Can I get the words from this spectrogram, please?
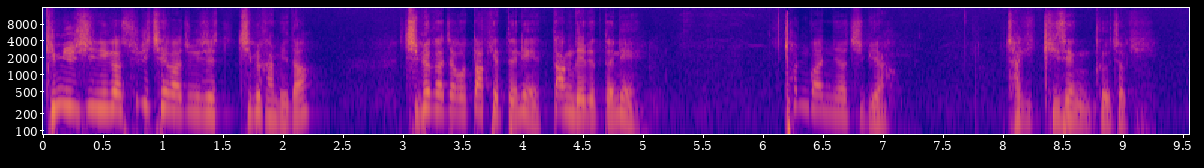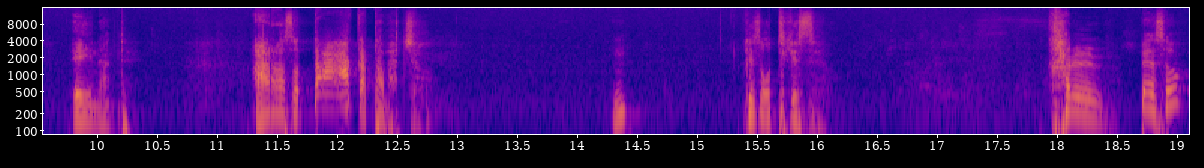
김유신이가 술이 채가지고 이제 집에 갑니다. 집에 가자고 딱 했더니 딱 내렸더니 천관녀 집이야. 자기 기생 그 저기 애인한테 알아서 딱 갖다 바쳐. 응? 그래서 어떻게 했어요? 칼을 빼서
